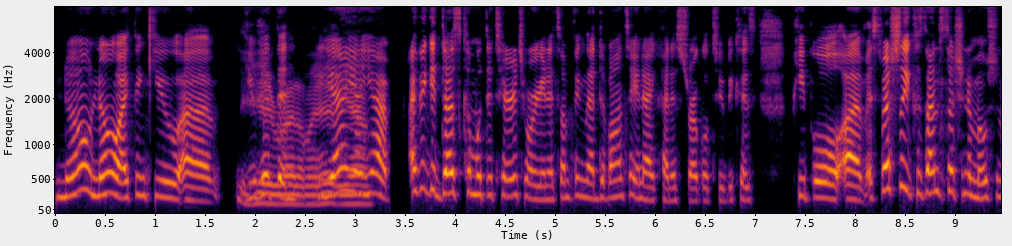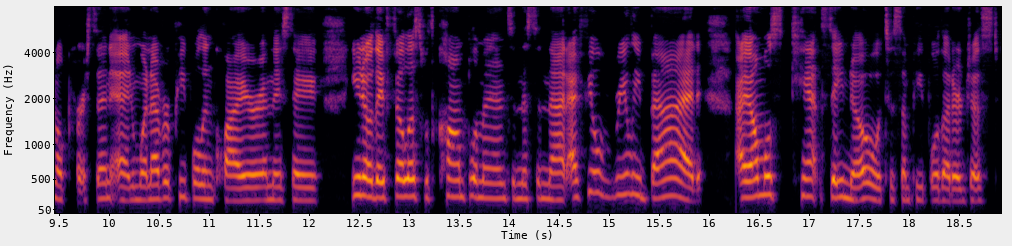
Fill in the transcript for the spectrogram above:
No, no, I think you uh You you hit right on the head, yeah, yeah, yeah. yeah. I think it does come with the territory, and it's something that Devonte and I kind of struggle to because people, um, especially because I'm such an emotional person, and whenever people inquire and they say, you know, they fill us with compliments and this and that, I feel really bad. I almost can't say no to some people that are just,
